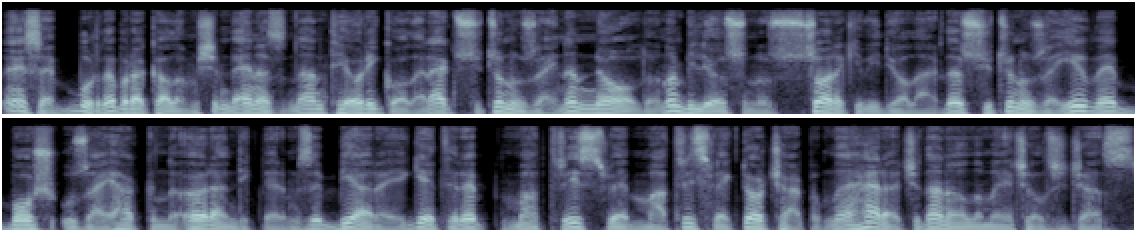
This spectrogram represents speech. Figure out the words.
Neyse, burada bırakalım. Şimdi en azından teorik olarak sütun uzayının ne olduğunu biliyorsunuz. Sonraki videolarda sütun uzayı ve boş uzay hakkında öğrendiklerimizi bir araya getirip matris ve matris vektör çarpımını her açıdan anlamaya çalışacağız.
